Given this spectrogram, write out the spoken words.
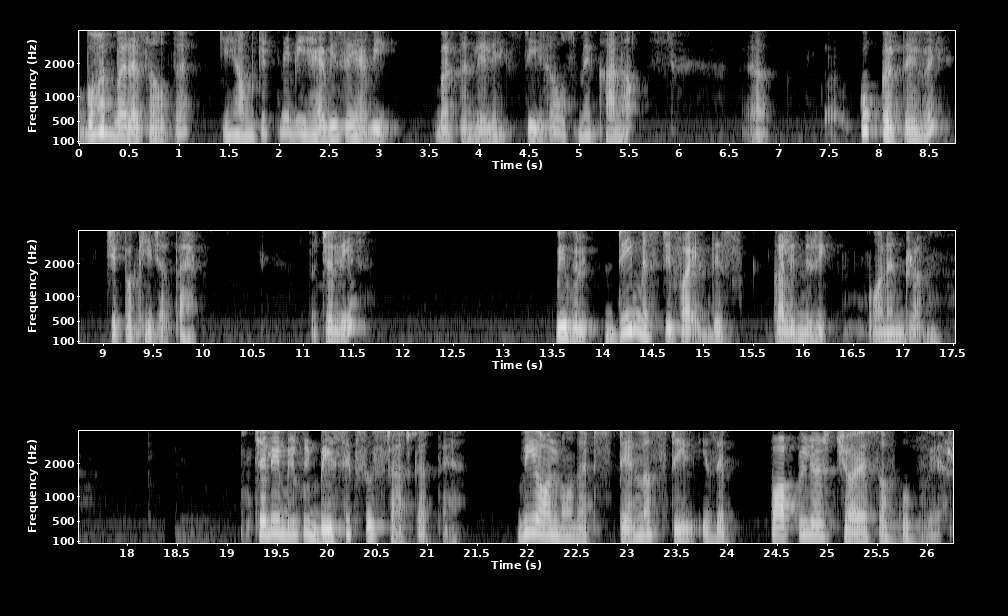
बहुत बार ऐसा होता है कि हम कितनी भी हैवी से हैवी बर्तन ले लें, स्टील का, उसमें खाना कुक करते हुए चिपक ही जाता है। तो चलिए we will demystify this culinary conundrum चलिए बिल्कुल बेसिक से स्टार्ट करते हैं। We all know that stainless steel is a popular choice of cookware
